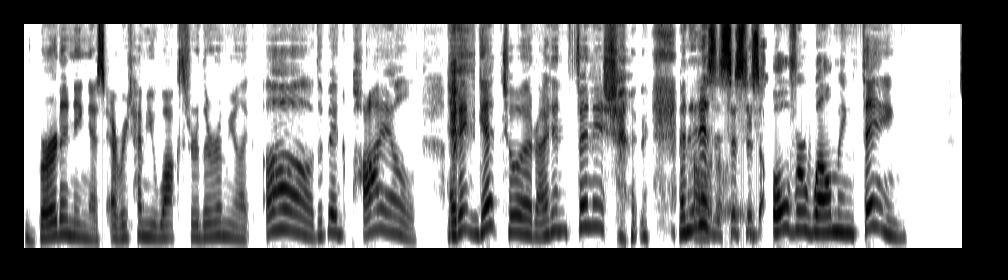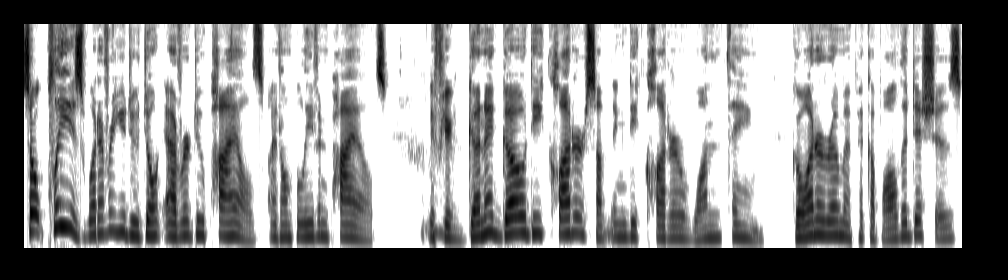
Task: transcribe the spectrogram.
burdening us. Every time you walk through the room you're like oh the big pile. I didn't get to it. I didn't finish it. And it is. it's just this overwhelming thing. So please whatever you do don't ever do piles. I don't believe in piles. If you're mm. gonna go declutter something declutter one thing. Go in a room and pick up all the dishes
